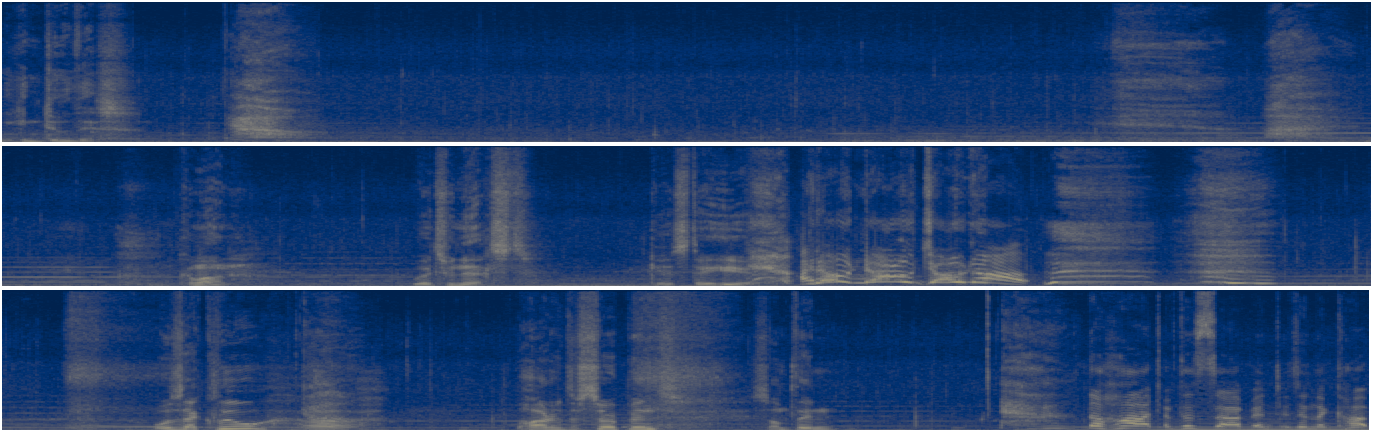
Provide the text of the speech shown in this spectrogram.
We can do this. Come on. Where to next? Can't stay here. I don't know, Jonah! What was that clue? Uh, the heart of the serpent. Something. The heart of the serpent is in the cup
